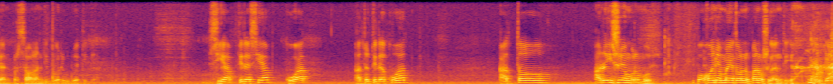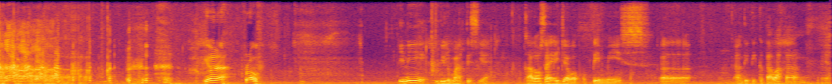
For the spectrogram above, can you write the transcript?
dan persoalan di 2023? Siap tidak siap, kuat atau tidak kuat, atau ada isu yang berembus. Pokoknya Mei tahun depan harus ganti. Gimana, Prof? ini dilematis ya. Kalau saya jawab optimis, eh, nanti diketawakan. Ya.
